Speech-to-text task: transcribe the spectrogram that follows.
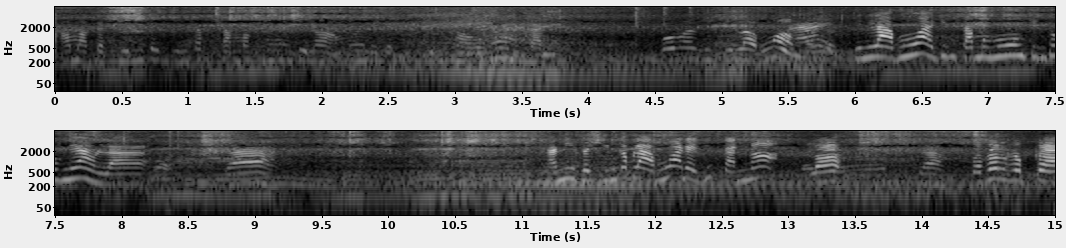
เอามากระทิ้นไปกินกับตำบักหุ่งพี่น้องเมื้อนี้ก็กินเขาห้อมกัน เพราะมันสิกินลาบง่วงกินลาบหัวกินตำบักหุ่งกินทุกแนวล่ะจ้าอันนี้จะกินกับลาบหัวได้คือกันเนาะลาจ้าประทันกับกา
